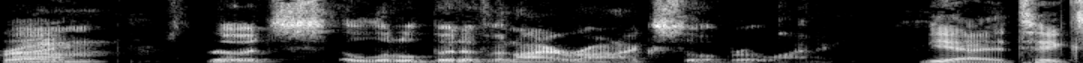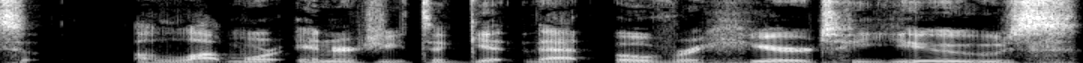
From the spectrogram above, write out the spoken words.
Right. Um, so it's a little bit of an ironic silver lining. Yeah, it takes a lot more energy to get that over here to use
